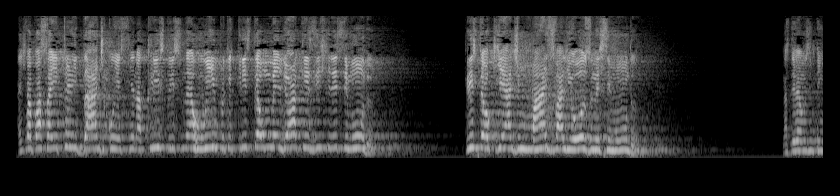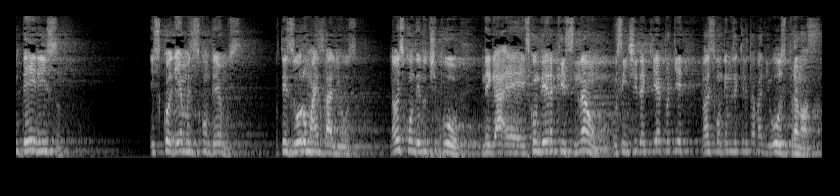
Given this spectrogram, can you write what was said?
A gente vai passar a eternidade conhecendo a Cristo. Isso não é ruim, porque Cristo é o melhor que existe nesse mundo. Cristo é o que há de mais valioso nesse mundo. Nós devemos entender isso. Escolhermos escondermos o tesouro mais valioso. Não esconder do tipo, negar, é, esconder a Cristo. Não, o sentido aqui é porque nós escondemos aquilo que é valioso para nós.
